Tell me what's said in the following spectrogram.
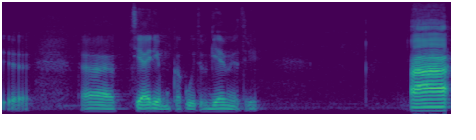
э, э, теорему какую-то в геометрии. А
